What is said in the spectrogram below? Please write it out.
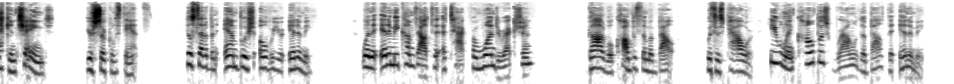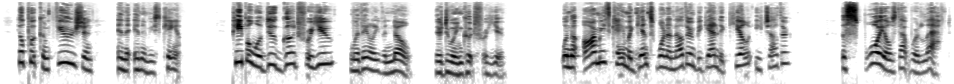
that can change your circumstance. He'll set up an ambush over your enemy. When the enemy comes out to attack from one direction, God will compass them about with his power. He will encompass round about the enemy. He'll put confusion in the enemy's camp. People will do good for you when they don't even know they're doing good for you. When the armies came against one another and began to kill each other, the spoils that were left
